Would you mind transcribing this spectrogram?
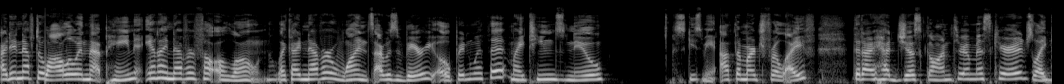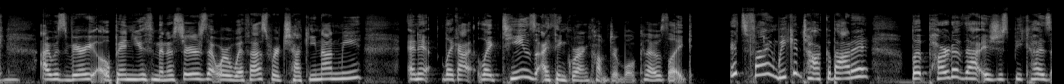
I didn't have to wallow in that pain and I never felt alone. Like I never once, I was very open with it. My teens knew, excuse me, at the March for Life that I had just gone through a miscarriage. Like mm-hmm. I was very open. Youth ministers that were with us were checking on me. And it like I like teens I think were uncomfortable because I was like, it's fine, we can talk about it. But part of that is just because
